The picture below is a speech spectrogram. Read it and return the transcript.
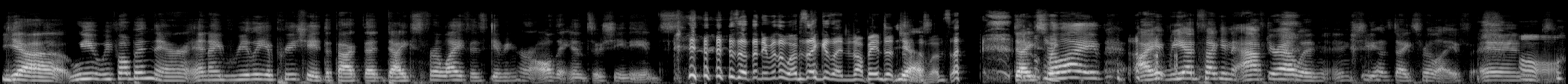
Yeah, we we've all been there, and I really appreciate the fact that Dykes for Life is giving her all the answers she needs. is that the name of the website? Because I did not pay attention yes. to the website. Dykes oh for Life. I we had fucking After Ellen, and she has Dykes for Life, and Aww.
